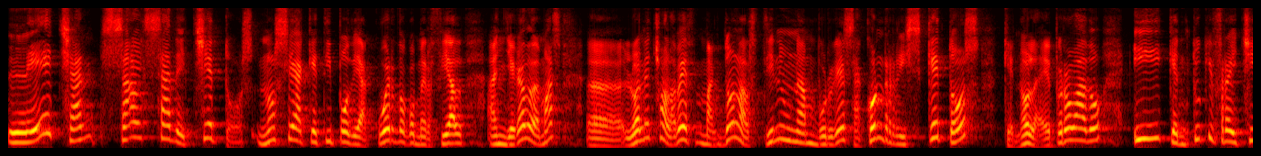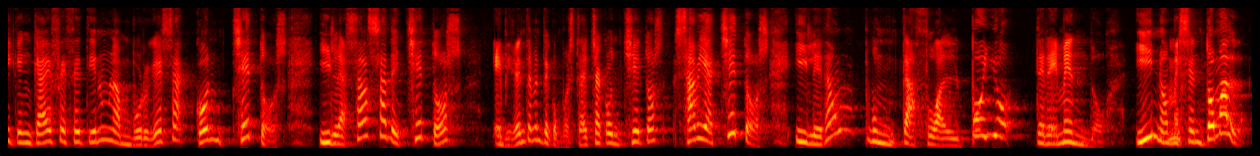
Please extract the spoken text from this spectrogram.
le echan salsa de chetos. No sé a qué tipo de acuerdo comercial han llegado. Además, eh, lo han hecho a la vez. McDonald's tiene una hamburguesa con risquetos, que no la he probado, y Kentucky Fried Chicken KFC tiene una hamburguesa con chetos. Y la salsa de chetos evidentemente como está hecha con chetos, sabe a chetos y le da un puntazo al pollo tremendo. Y no me sentó mal.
